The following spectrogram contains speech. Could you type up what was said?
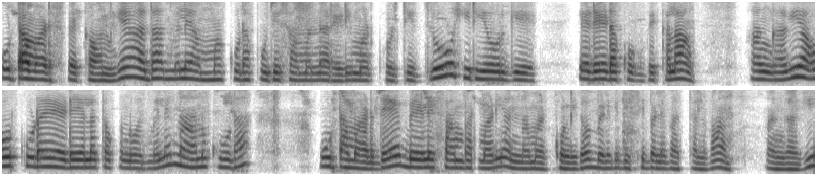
ಊಟ ಮಾಡಿಸ್ಬೇಕು ಅವನಿಗೆ. ಅದಾದಮೇಲೆ ಅಮ್ಮ ಕೂಡ ಪೂಜೆ ಸಾಮಾನ ರೆಡಿ ಮಾಡ್ಕೊಳ್ತಿದ್ರು. ಹಿರಿಯವ್ರಿಗೆ ಎಡೆ ಇಡಕ್ಕೆ ಹೋಗ್ಬೇಕಲ್ಲ? ಹಾಗಾಗಿ ಅವ್ರು ಕೂಡ ಎಡೆ ಎಲ್ಲ ತೊಗೊಂಡು ಹೋದ್ಮೇಲೆ ನಾನು ಕೂಡ ಊಟ ಮಾಡಿದೆ, ಬೇಳೆ ಸಾಂಬಾರು ಮಾಡಿ ಅನ್ನ ಮಾಡ್ಕೊಂಡಿದ್ದೋ, ಬೆಳಗ್ಗೆ ಬಿಸಿಬೇಳೆ ಭಾತಲ್ವಾ? ಹಂಗಾಗಿ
